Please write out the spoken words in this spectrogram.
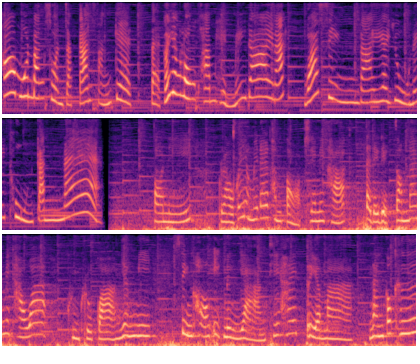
ข้อมูลบางส่วนจากการสังเกต แต่ก็ยังลงความเห็นไม่ได้นะ ว่าสิ่งใดอะอยู่ในถุงกันแน่ ตอนนี้เราก็ยังไม่ได้คำตอบใช่ไหมคะ แต่เด็กๆจำได้ไหมคะว่า คุณครูกวางยังมี สิ่งของอีกหนึ่งอย่างที่ให้เตรียมมา นั่นก็คือ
